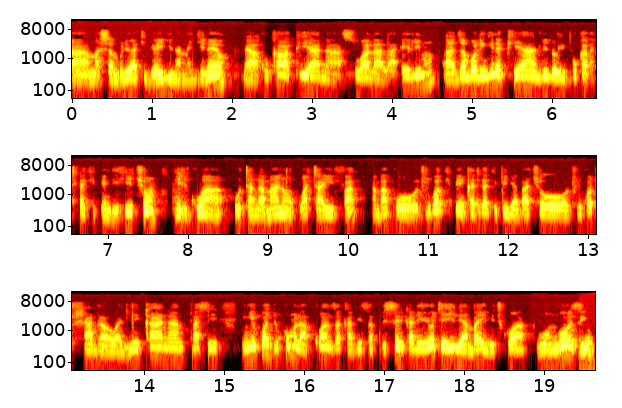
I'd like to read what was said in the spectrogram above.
uh, mashambulio ya kigaidi na mengineyo na kukawa pia na suala la elimu. Uh, jambo lingine pia lililoibuka katika kipindi hicho ilikuwa utangamano wa taifa, ambapo tulikuwa kipindi, katika kipindi ambacho tulikuwa tushagawanyikana. Basi ingekuwa jukumu la kwanza kabisa serikali yoyote ile ambayo ingechukua uongozi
